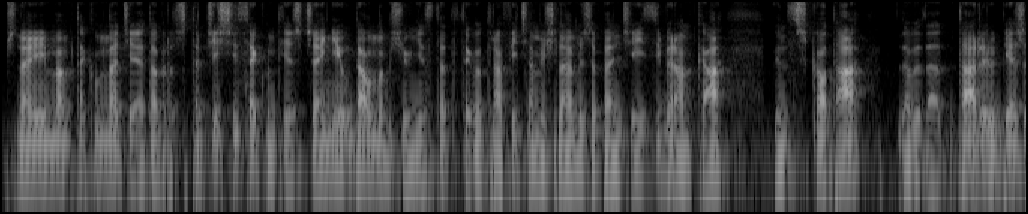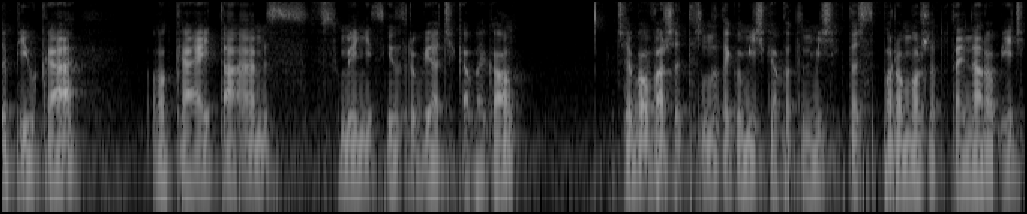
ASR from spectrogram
Przynajmniej mam taką nadzieję. Dobra, 40 sekund jeszcze. Nie udało nam się niestety tego trafić, a myślałem, że będzie easy bramka, więc szkoda. Dobra, Daryl bierze piłkę. Okej, ta Ems w sumie nic nie zrobiła ciekawego. Trzeba uważać też na tego miśka, bo ten misik też sporo może tutaj narobić.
